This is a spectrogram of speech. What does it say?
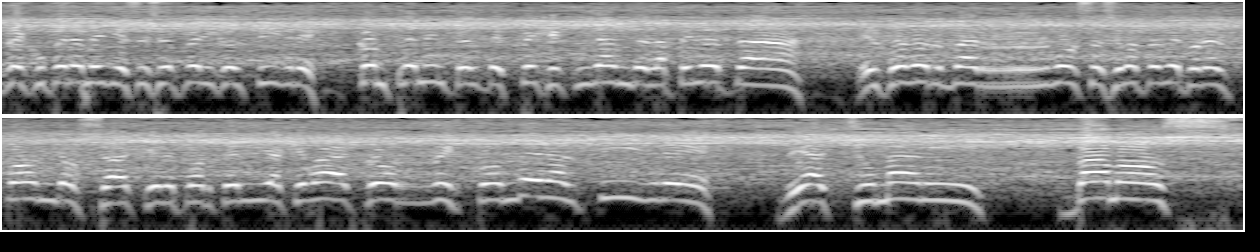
Recupera medias ese esférico el Tigre. Complementa el despeje cuidando la pelota. El jugador Barbosa se va a perder por el fondo. Saque de portería que va a corresponder al Tigre de Achumani. Vamos.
